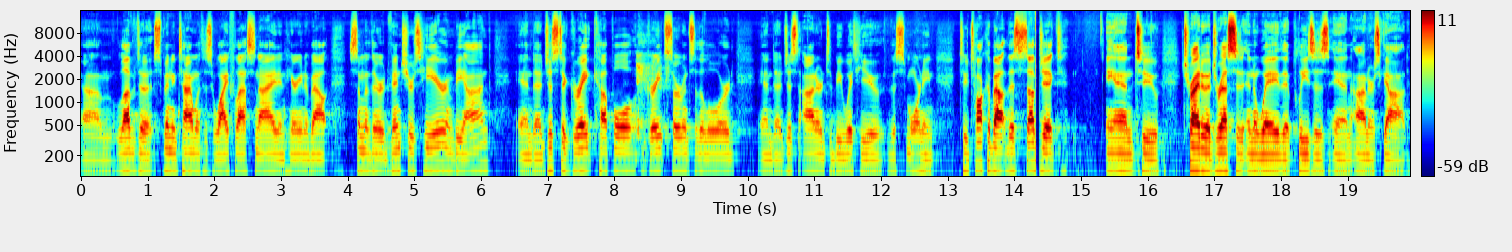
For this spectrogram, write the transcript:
Um, loved uh, spending time with his wife last night and hearing about some of their adventures here and beyond. And uh, just a great couple, great servants of the Lord, and uh, just honored to be with you this morning to talk about this subject and to try to address it in a way that pleases and honors God.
